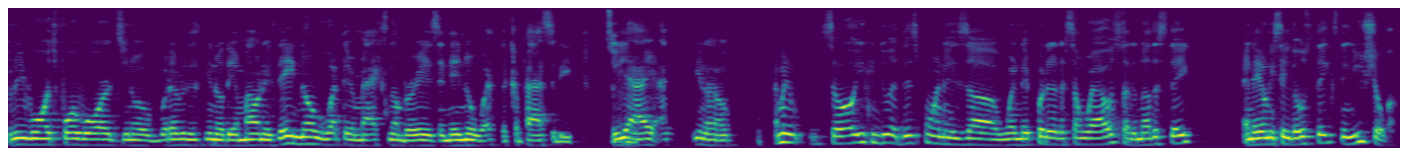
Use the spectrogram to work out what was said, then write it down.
three wards, four wards, you know whatever this you know the amount is. They know what their max number is and they know what the capacity. So yeah, I, I you know I mean, so all you can do at this point is uh, when they put it somewhere else at another state, and they only say those stakes, then you show up.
